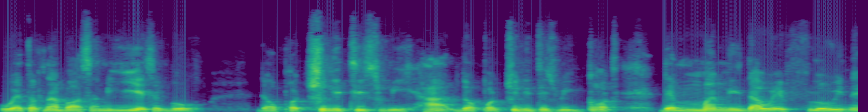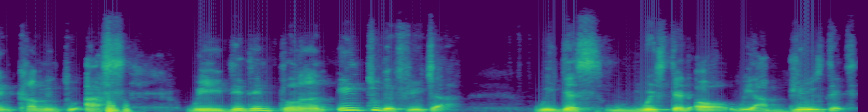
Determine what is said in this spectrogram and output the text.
we were talking about some years ago the opportunities we had, the opportunities we got, the money that were flowing and coming to us. We didn't plan into the future. We just wasted all. We abused it.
